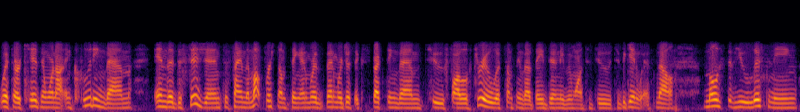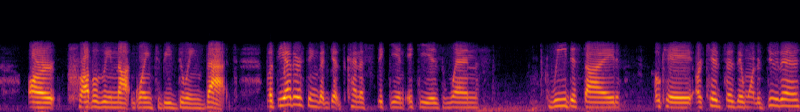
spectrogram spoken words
with our kids and we're not including them in the decision to sign them up for something and we're then we're just expecting them to follow through with something that they didn't even want to do to begin with. Now, most of you listening are probably not going to be doing that. But the other thing that gets kind of sticky and icky is when we decide, okay, our kid says they want to do this,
